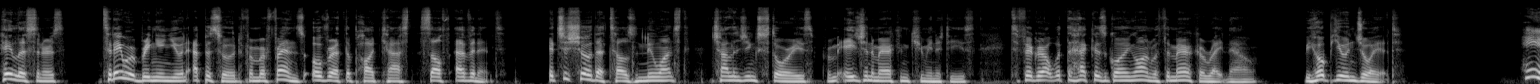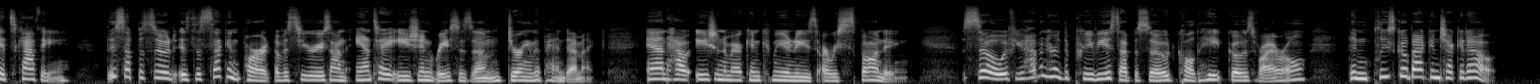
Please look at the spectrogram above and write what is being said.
Hey, listeners. Today we're bringing you an episode from our friends over at the podcast Self Evident. It's a show that tells nuanced, challenging stories from Asian American communities to figure out what the heck is going on with America right now. We hope you enjoy it. Hey, it's Cathy. This episode is the second part of a series on anti Asian racism during the pandemic and how Asian American communities are responding. So, if you haven't heard the previous episode called Hate Goes Viral, then please go back and check it out.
